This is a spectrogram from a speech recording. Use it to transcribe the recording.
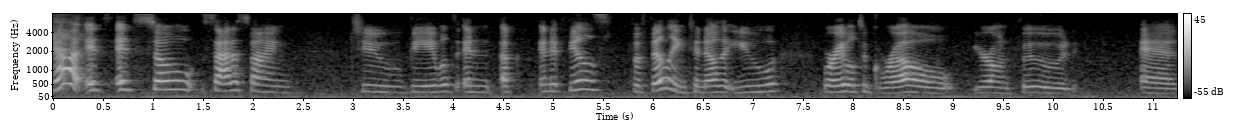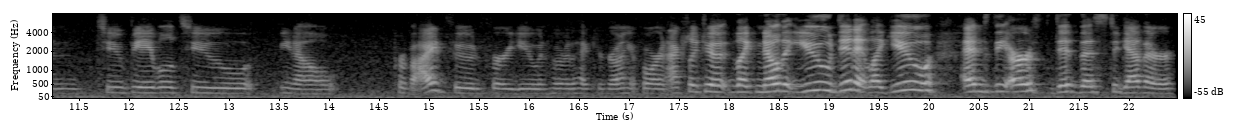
Yeah, it's it's so satisfying to be able to and uh, and it feels fulfilling to know that you were able to grow your own food and to be able to, you know, provide food for you and whoever the heck you're growing it for. And actually to like know that you did it. Like you and the earth did this together.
